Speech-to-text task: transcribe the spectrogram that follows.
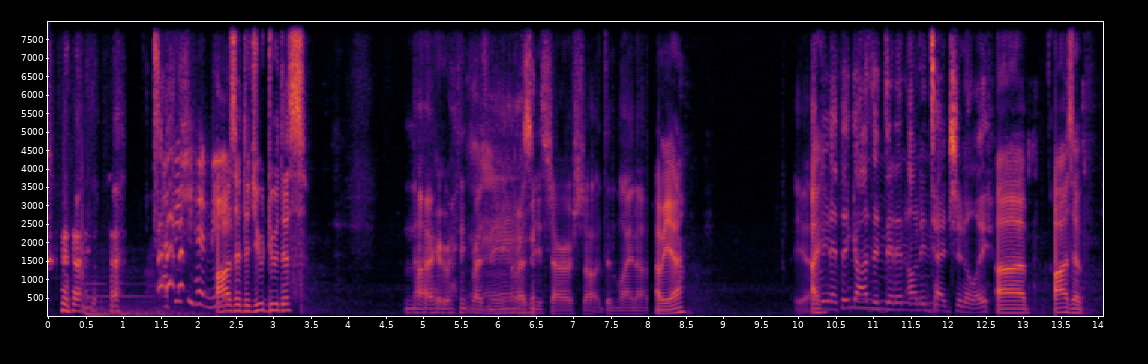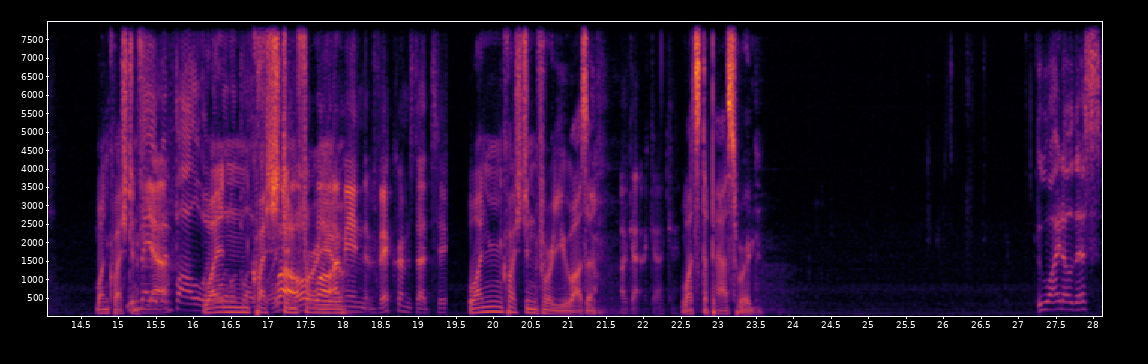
I think she hit me. Ozzy, did you do this? no, I think Resney, Uh, Resney's sheriff shot didn't line up. Oh yeah. Yeah. I I- mean, I think Ozzy did it unintentionally. Uh, Ozzy, one question. may Yeah. have been following a One question well, for well, I mean, Vikram's dead too. One question for you, Ozzy. Okay, okay, okay. What's the password? Ooh, I know this.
